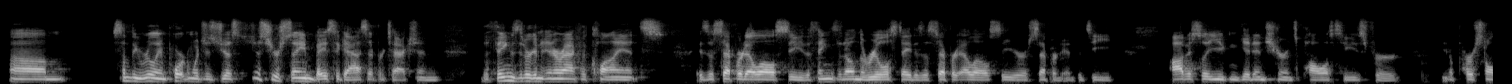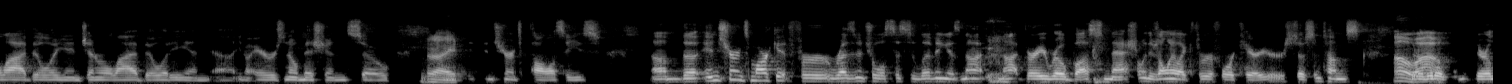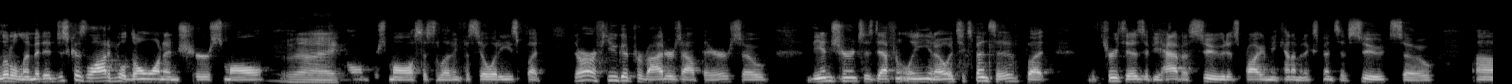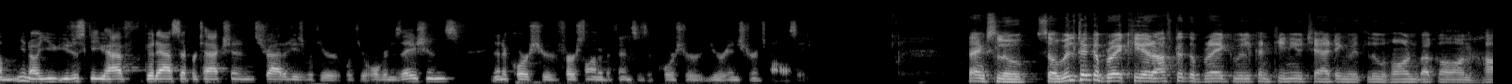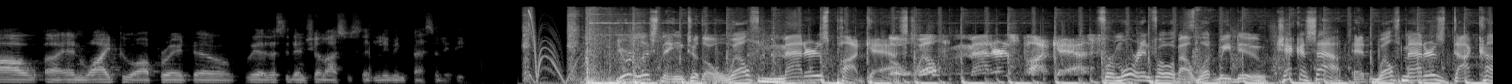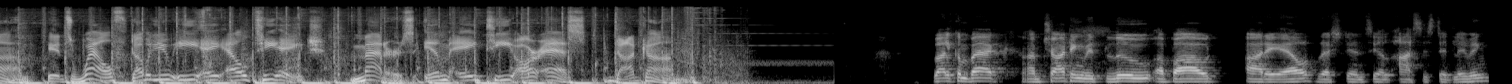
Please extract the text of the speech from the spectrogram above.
um, something really important, which is just just your same basic asset protection. The things that are going to interact with clients is a separate LLC. The things that own the real estate is a separate LLC or a separate entity. Obviously, you can get insurance policies for you know personal liability and general liability and uh, you know errors and omissions so right insurance policies Um, the insurance market for residential assisted living is not not very robust nationally. There's only like three or four carriers, so sometimes Oh they're, a little, they're a little limited, just because a lot of people don't want to insure small Right. small assisted living facilities. But there are a few good providers out there, so the insurance is definitely you know it's expensive, but the truth is, if you have a suit, it's probably gonna be kind of an expensive suit. So um, you know you you just get you have good asset protection strategies with your with your organizations. And then of course your first line of defense is of course your your insurance policy. Thanks, Lou. So we'll take a break here. After the break, we'll continue chatting with Lou Hornbuck on how uh, and why to operate a residential assisted living facility. You're listening to the Wealth Matters Podcast. The Wealth Matters Podcast. For more info about what we do, check us out at wealthmatters.com. It's wealth, W E A L T H, matters, M A T R S dot com. Welcome back. I'm chatting with Lou about RAL, Residential Assisted Living.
